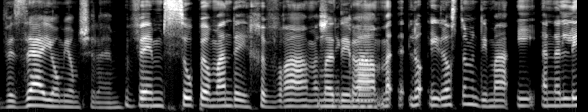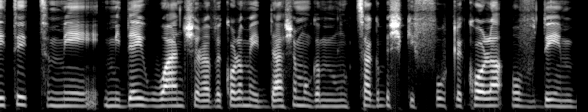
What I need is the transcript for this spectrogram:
וזה היום-יום שלהם. והם סופר מאנדיי, היא חברה, מה מדהימה. שנקרא, מ- לא, היא לא סתם מדהימה, היא אנליטית מ-day one שלה, וכל המידע שם הוא גם מוצג בשקיפות לכל העובדים,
